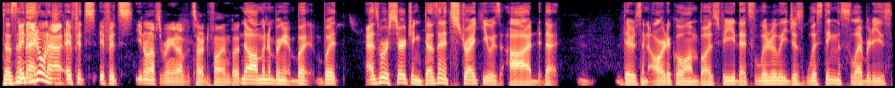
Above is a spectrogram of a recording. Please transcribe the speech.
doesn't and that, you don't have if it's if it's you don't have to bring it up. It's hard to find, but No, I'm gonna bring it. But but as we're searching, doesn't it strike you as odd that there's an article on BuzzFeed that's literally just listing the celebrities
